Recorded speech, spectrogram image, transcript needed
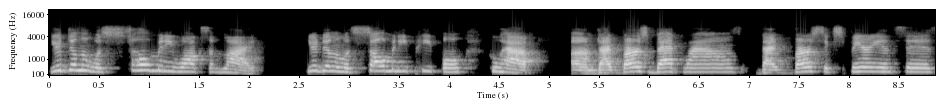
You're dealing with so many walks of life. You're dealing with so many people who have um, diverse backgrounds, diverse experiences.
